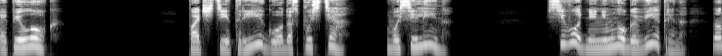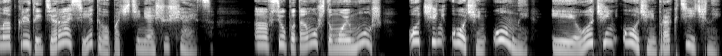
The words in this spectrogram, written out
Эпилог. Почти три года спустя. Василина. Сегодня немного ветрено, но на открытой террасе этого почти не ощущается. А все потому, что мой муж очень-очень умный и очень-очень практичный.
